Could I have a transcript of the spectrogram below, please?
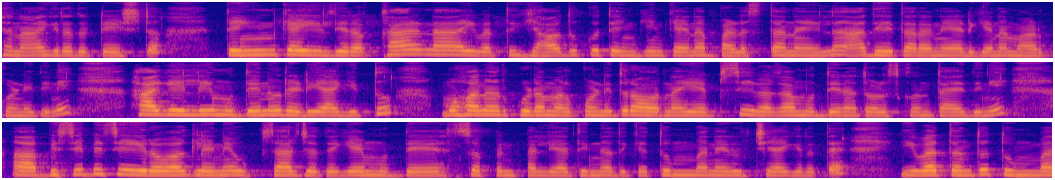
ಚೆನ್ನಾಗಿರೋದು ಟೇಸ್ಟ್. ತೆಂಗಿನಕಾಯಿ ಇಲ್ದಿರೋ ಕಾರಣ ಇವತ್ತು ಯಾವುದಕ್ಕೂ ತೆಂಗಿನಕಾಯಿನ ಬಳಸ್ತಾನೇ ಇಲ್ಲ. ಅದೇ ಥರನೇ ಅಡುಗೆನ ಮಾಡ್ಕೊಂಡಿದ್ದೀನಿ. ಹಾಗೆ ಇಲ್ಲಿ ಮುದ್ದೆನೂ ರೆಡಿಯಾಗಿತ್ತು ಮೋಹನವ್ರು ಕೂಡ ಮಲ್ಕೊಂಡಿದ್ರು. ಅವ್ರನ್ನ ಎಬ್ಬಿಸಿ ಇವಾಗ ಮುದ್ದೆನ ತೊಳಸ್ಕೊತಾ ಇದ್ದೀನಿ. ಬಿಸಿ ಬಿಸಿ ಇರೋವಾಗಲೇ ಉಪ್ಸಾರು ಜೊತೆಗೆ ಮುದ್ದೆ, ಸೊಪ್ಪಿನ ಪಲ್ಯ ತಿನ್ನೋದಕ್ಕೆ ತುಂಬಾ ರುಚಿಯಾಗಿರುತ್ತೆ. ಇವತ್ತಂತೂ ತುಂಬಾ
